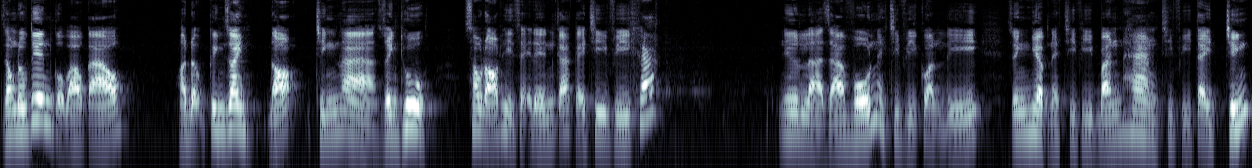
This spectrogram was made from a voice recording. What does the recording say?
Dòng đầu tiên của báo cáo hoạt động kinh doanh đó chính là doanh thu. Sau đó thì sẽ đến các cái chi phí khác như là giá vốn này, chi phí quản lý doanh nghiệp này, chi phí bán hàng, chi phí tài chính.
